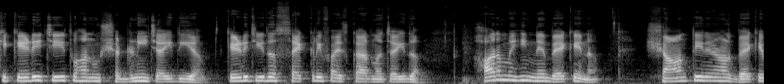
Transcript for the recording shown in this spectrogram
ਕਿ ਕਿਹੜੀ ਚੀਜ਼ ਤੁਹਾਨੂੰ ਛੱਡਣੀ ਚਾਹੀਦੀ ਆ, ਕਿਹੜੀ ਚੀਜ਼ ਦਾ ਸੈਕਰੀਫਾਈਸ ਕਰਨਾ ਚਾਹੀਦਾ। ਹਰ ਮਹੀਨੇ ਬਹਿ ਕੇ ਨਾ, ਸ਼ਾਂਤੀ ਦੇ ਨਾਲ ਬਹਿ ਕੇ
